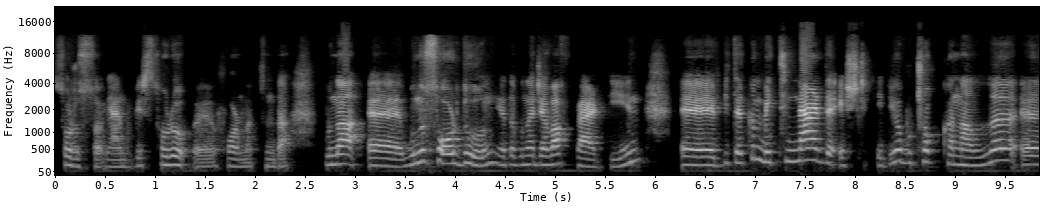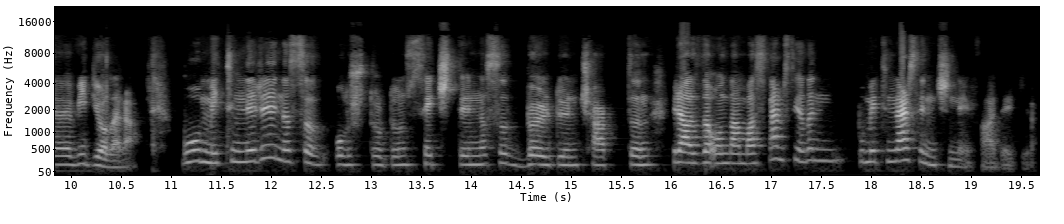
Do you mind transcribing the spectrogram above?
sorusu yani bu bir soru e, formatında buna e, bunu sorduğun ya da buna cevap verdiğin e, bir takım metinler de eşlik ediyor bu çok kanallı e, videolara. Bu metinleri nasıl oluşturdun, seçtin, nasıl böldün, çarptın? Biraz da ondan bahseder misin ya da bu metinler senin için ne ifade ediyor?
